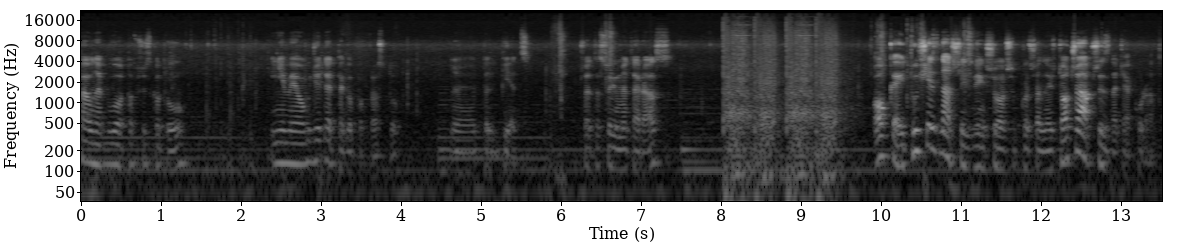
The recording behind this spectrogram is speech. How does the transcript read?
pełne było to wszystko tu i nie miało gdzie dać tego po prostu. e, Ten piec. Przetestujmy teraz. Okej, tu się znacznie zwiększyła szybkostrzelność, to trzeba przyznać akurat.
